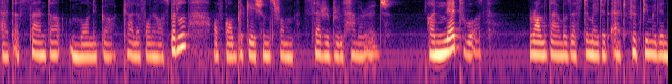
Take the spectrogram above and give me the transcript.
at a Santa Monica, California hospital of complications from cerebral hemorrhage. Her net worth around the time was estimated at $50 million.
